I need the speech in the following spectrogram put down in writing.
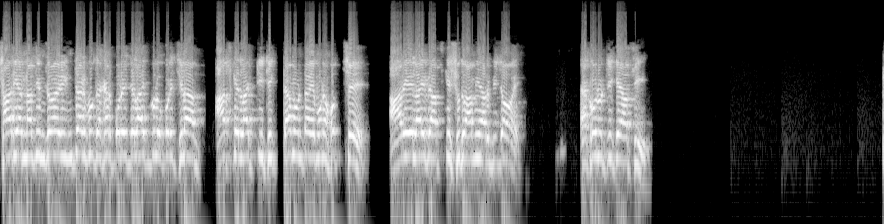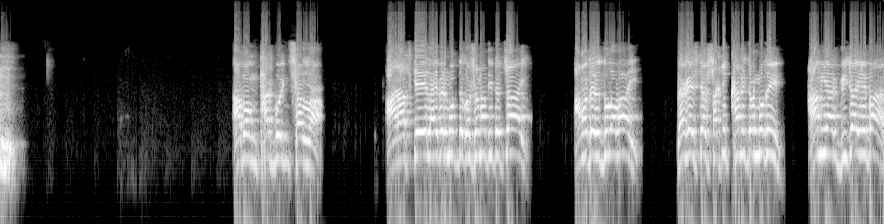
শাহরিয়ার নাজিম জয়ের ইন্টারভিউ দেখার পরে যে লাইভগুলো করেছিলাম, আজকে লাইভটি ঠিক তেমনটাই মনে হচ্ছে। আর এই লাইভে আজকে শুধু আমি আর বিজয়। এখনও টিকে আছি। এবং থাকব ইনশাল্লাহ। আর আজকে এই লাইভের মধ্যে ঘোষণা দিতে চাই, আমাদের দুলাভাই ব্যাগেস্টার শাকিব খানের জন্মদিন। আমি আর বিজয় এবার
